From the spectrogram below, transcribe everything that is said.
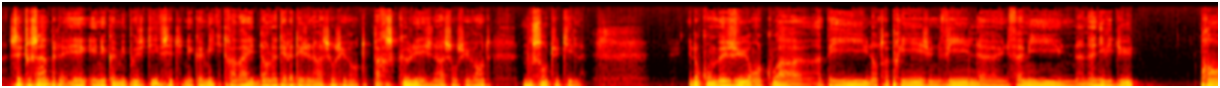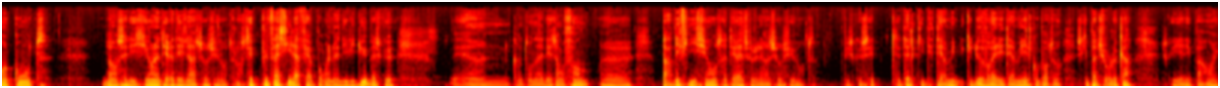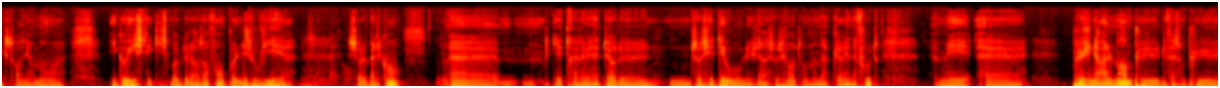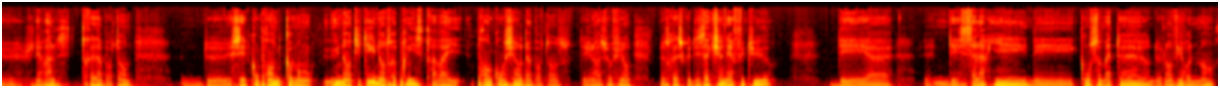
C'est tout simple. Et une économie positive, c'est une économie qui travaille dans l'intérêt des générations suivantes, parce que les générations suivantes nous sont utiles. Et donc on mesure en quoi un pays, une entreprise, une ville, une famille, un individu prend en compte dans ces décisions l'intérêt des générations suivantes. Alors c'est plus facile à faire pour un individu parce que euh, quand on a des enfants, euh, par définition, on s'intéresse aux générations suivantes, puisque c'est elles qui, déterminent, qui devraient déterminer le comportement. Ce qui n'est pas toujours le cas, parce qu'il y a des parents extraordinairement euh, égoïstes et qui se moquent de leurs enfants au point de les oublier sur le balcon. ce qui est très révélateur d'une société où les générations suivantes, on n'en a plus rien à foutre. Mais plus généralement, plus, de façon plus générale, c'est très important d'essayer de, de comprendre comment une entité, une entreprise travaille, prend conscience de l'importance des générations suivantes, ne serait-ce que des actionnaires futurs, des, euh, des salariés, des consommateurs, de l'environnement,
